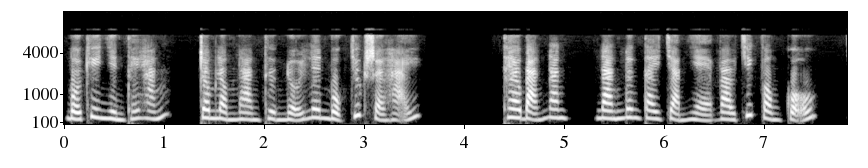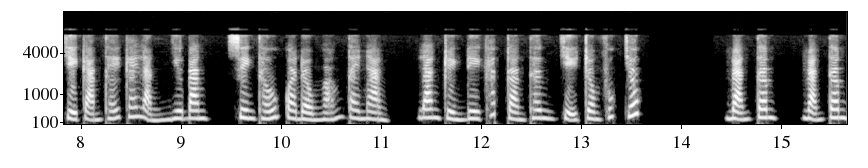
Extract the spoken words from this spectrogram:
mỗi khi nhìn thấy hắn, trong lòng nàng thường nổi lên một chút sợ hãi. Theo bản năng, nàng nâng tay chạm nhẹ vào chiếc vòng cổ, chỉ cảm thấy cái lạnh như băng, xuyên thấu qua đầu ngón tay nàng, lan truyền đi khắp toàn thân chỉ trong phút chốc. Noãn tâm, noãn tâm,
